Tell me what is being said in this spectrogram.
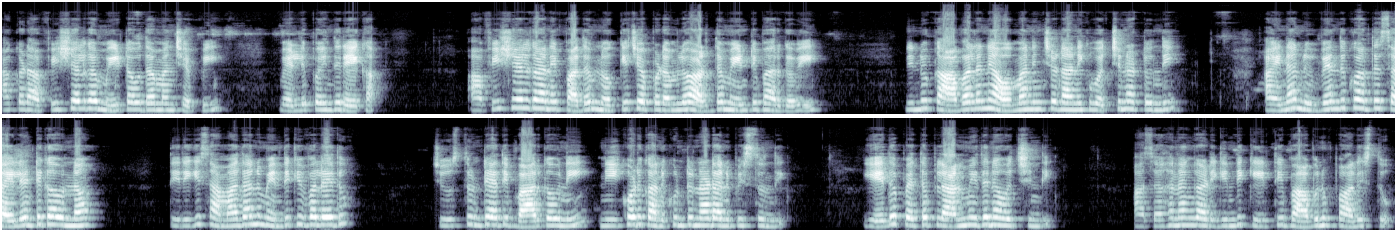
అక్కడ అఫీషియల్గా మీట్ అవుదామని చెప్పి వెళ్ళిపోయింది రేఖ. అఫీషియల్గా అనే పదం నొక్కి చెప్పడంలో అర్థం ఏంటి భార్గవి? నిన్ను కావాలని అవమానించడానికి వచ్చినట్టుంది. అయినా నువ్వెందుకు అంత సైలెంట్గా ఉన్నావు? తిరిగి సమాధానం ఎందుకు ఇవ్వలేదు? చూస్తుంటే అది భార్గవ్ని నీ కొడుకు అనుకుంటున్నాడు అనిపిస్తుంది. ఏదో పెద్ద ప్లాన్ మీదనే వచ్చింది. అసహనంగా అడిగింది కీర్తి బాబును పాలిస్తూ.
